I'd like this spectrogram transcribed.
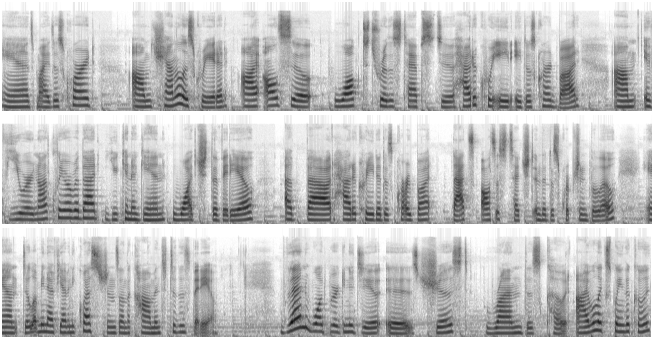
and my Discord um, channel is created. I also walked through the steps to how to create a Discord bot. Um, if you are not clear with that, you can again watch the video about how to create a Discord bot. That's also stitched in the description below. And do let me know if you have any questions on the comment to this video. Then what we're gonna do is just run this code. I will explain the code,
